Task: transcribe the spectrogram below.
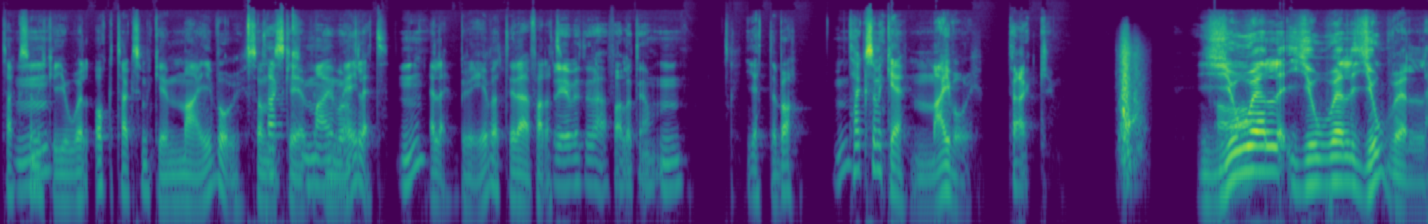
Tack så mycket Joel. Och tack så mycket Majvor som Tack, skrev Majvor. mejlet. Eller brevet i det här fallet. Brevet i det här fallet, ja. Mm. Jättebra. Tack så mycket Majvor. Tack. Joel, Joel, Joel.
